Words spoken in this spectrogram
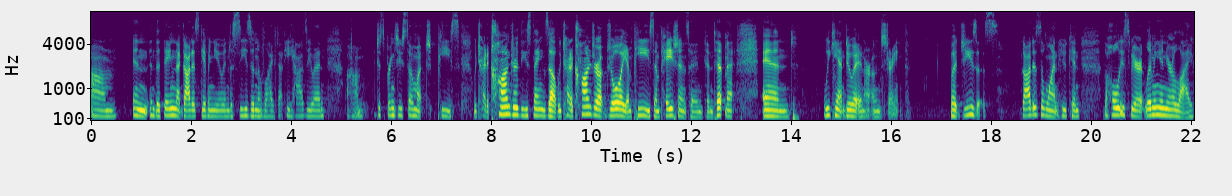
um, in, in the thing that God has given you in the season of life that He has you in um, just brings you so much peace. We try to conjure these things up. We try to conjure up joy and peace and patience and contentment, and we can't do it in our own strength. But Jesus, God is the one who can, the Holy Spirit living in your life,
